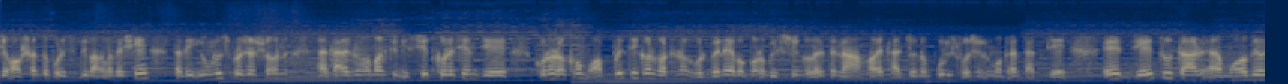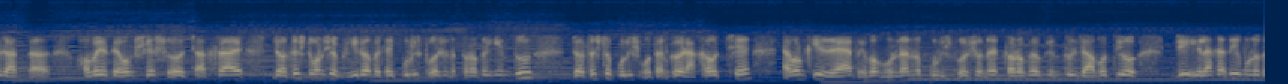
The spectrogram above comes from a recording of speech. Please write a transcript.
যে অশান্ত পরিস্থিতি বাংলাদেশে, তাতে ইউনুস প্রশাসন তারেক রহমানকে নিশ্চিত করেছেন যে কোনো রকম অপ্রীতিকর ঘটনা ঘটবে না এবং কোনো বিশৃঙ্খলা যাতে না হয়, তার জন্য পুলিশ প্রশাসন মোতায়েন থাকছে। যেহেতু তার মরদেহ যাত্রা হবে এবং শেষ যাত্রায় যথেষ্ট মানুষের ভিড় হবে তাই পুলিশ প্রশাসনের তরফে কিন্তু যথেষ্ট পুলিশ মোতায়েন করে রাখা হচ্ছে এমনকি র্যাব এবং অন্যান্য পুলিশ প্রশাসনের তরফেও কিন্তু যাবতীয় যে এলাকা দিয়ে মূলত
